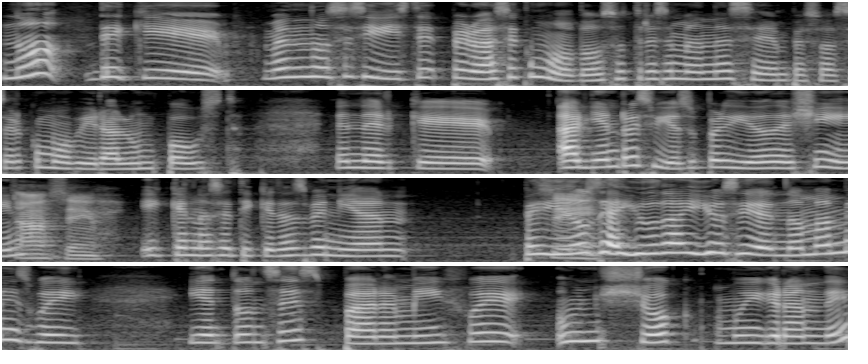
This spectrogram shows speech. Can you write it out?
No, de que, bueno, no sé si viste, pero hace como dos o tres semanas se empezó a hacer como viral un post en el que alguien recibió su pedido de Shein Ah, sí. y que en las etiquetas venían pedidos Sí. de ayuda y yo así de, no mames, güey. Y entonces para mí fue un shock muy grande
